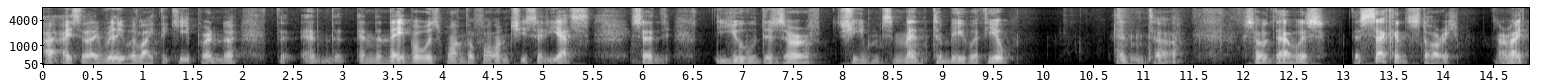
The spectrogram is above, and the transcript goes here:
I, I, said, I really would like to keep her. And the, the, and, the, and the neighbor was wonderful. And she said, Yes. Said, You deserve, she's meant to be with you. And uh, so that was the second story. All right.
